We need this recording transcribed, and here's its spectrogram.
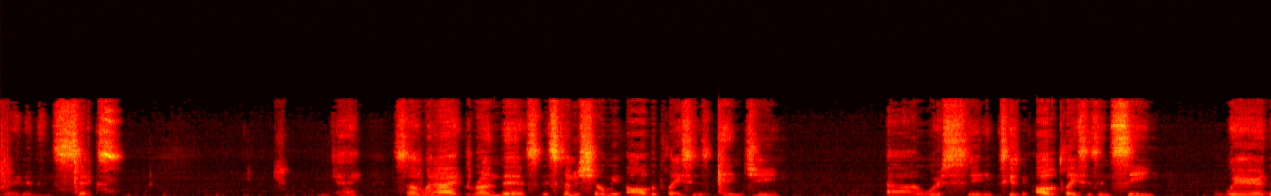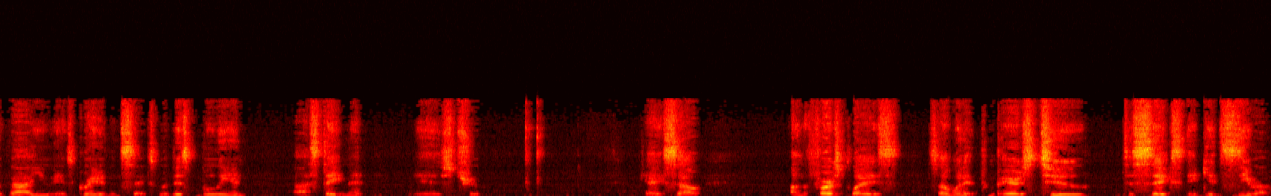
greater than 6. Okay, so when I run this, it's going to show me all the places in G uh, where C, excuse me, all the places in C where the value is greater than 6, where this Boolean uh, statement is true. Okay, so on the first place, so when it compares 2 to 6, it gets 0.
